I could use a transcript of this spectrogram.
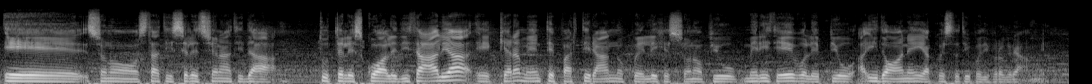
e sono stati selezionati da tutte le scuole d'Italia e chiaramente partiranno quelli che sono più meritevoli e più idonei a questo tipo di programmi.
